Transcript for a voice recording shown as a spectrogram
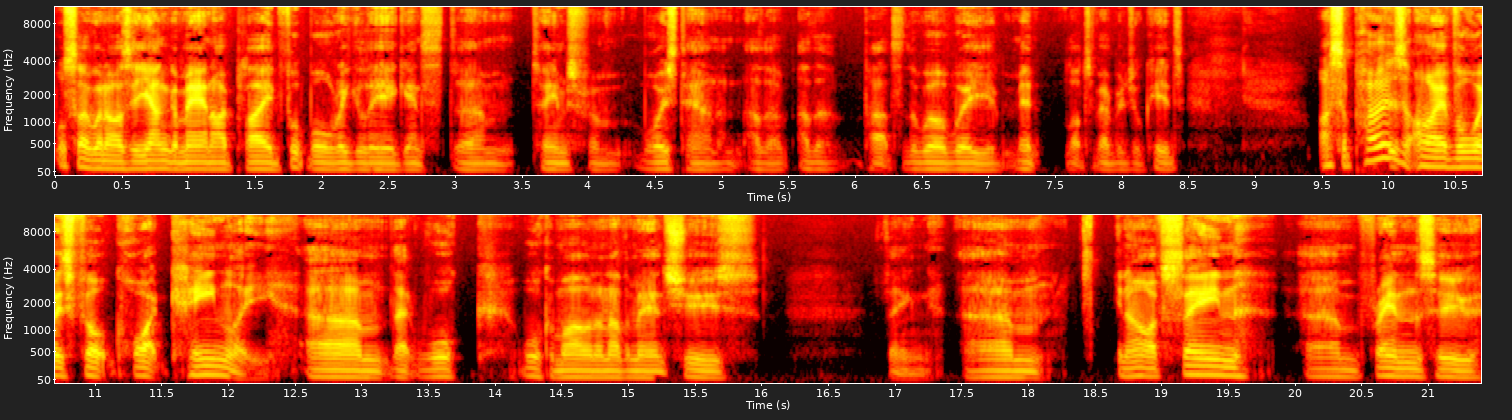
also when I was a younger man, I played football regularly against um, teams from Boys Town and other other parts of the world where you met lots of Aboriginal kids. I suppose I've always felt quite keenly um, that walk walk a mile in another man's shoes thing. Um, you know, I've seen um, friends who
